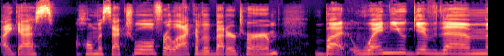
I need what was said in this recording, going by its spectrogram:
I guess, homosexual for lack of a better term. But when you give them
